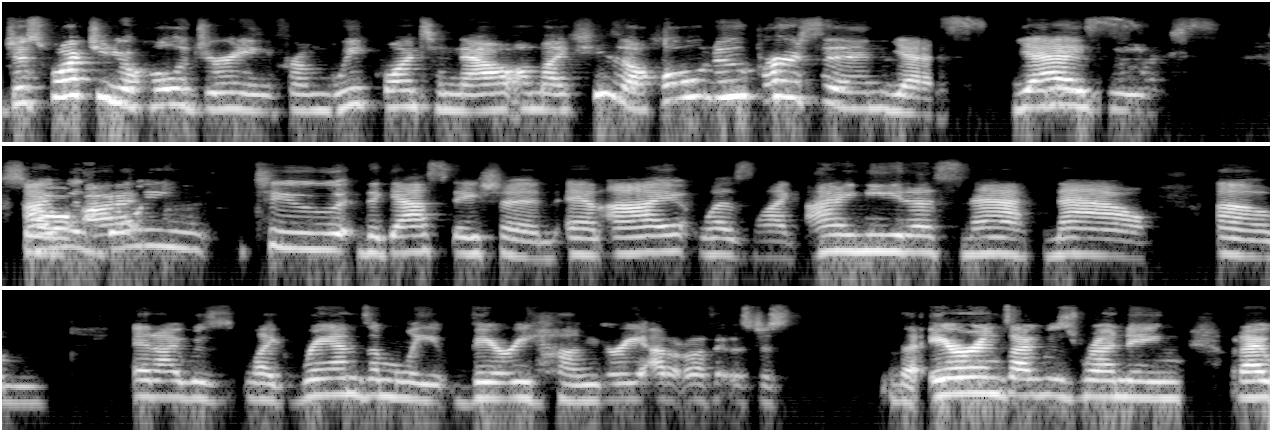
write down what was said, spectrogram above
just watching your whole journey from week one to now, I'm like, she's a whole new person. yes. Yes. So I was going to the gas station and I was like, I need a snack now. Um, and I was like randomly very hungry. I don't know if it was just the errands I was running, but I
